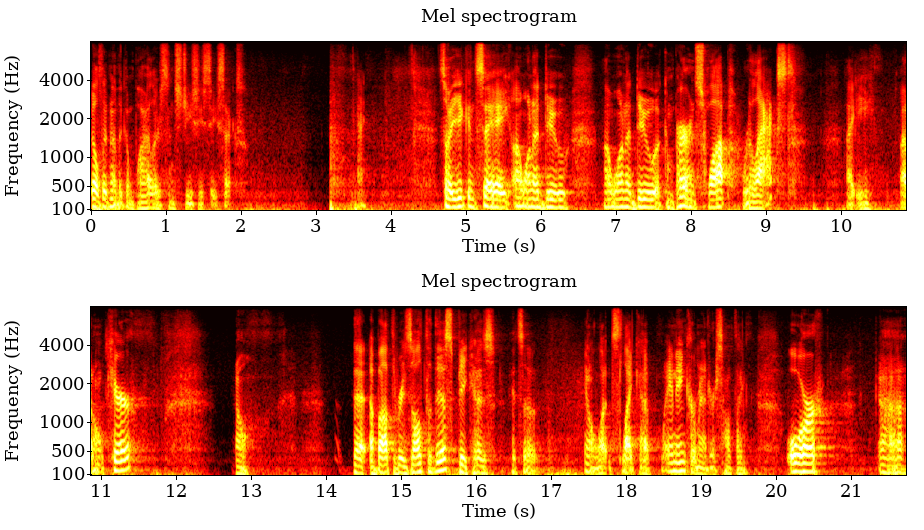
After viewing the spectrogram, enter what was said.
built into the compiler since GCC 6. Okay. So you can say, I want to do, I want to do a compare and swap relaxed, i.e., I don't care, you know, that about the result of this because it's a, you know, it's like a, an increment or something, or uh,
